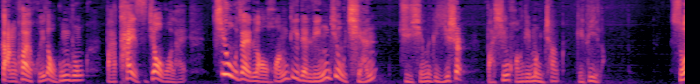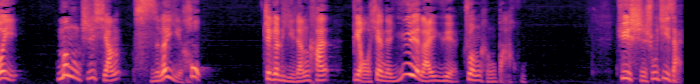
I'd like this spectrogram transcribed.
赶快回到宫中，把太子叫过来，就在老皇帝的灵柩前举行了个仪式，把新皇帝孟昶给立了。所以，孟知祥死了以后。这个李仁憨表现的越来越专横跋扈。据史书记载，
